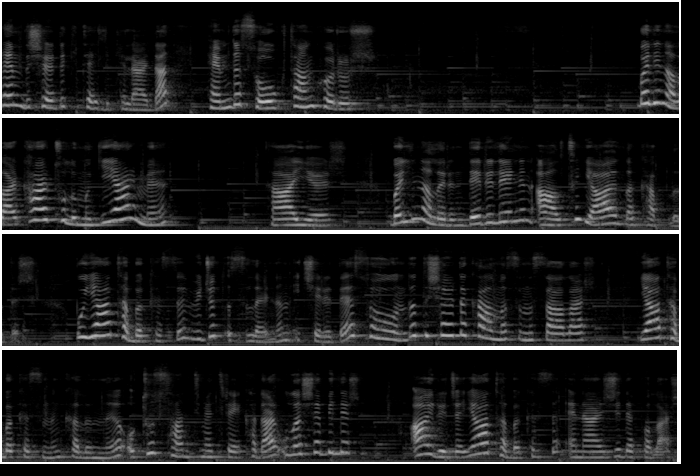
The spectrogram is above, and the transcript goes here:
hem dışarıdaki tehlikelerden hem de soğuktan korur. Balinalar kar tulumu giyer mi? Hayır. Balinaların derilerinin altı yağla kaplıdır. Bu yağ tabakası vücut ısılarının içeride, soğuğunda dışarıda kalmasını sağlar. Yağ tabakasının kalınlığı 30 santimetreye kadar ulaşabilir. Ayrıca yağ tabakası enerji depolar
